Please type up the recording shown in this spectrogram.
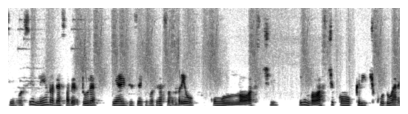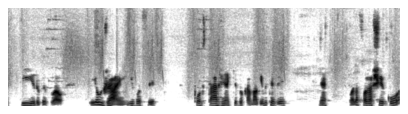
Se você lembra dessa abertura, quer dizer que você já sofreu com o Lost em Lost com o crítico do arqueiro, pessoal. Eu já, hein? E você? Postagem aqui do canal Game TV, né? Olha só, já chegou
